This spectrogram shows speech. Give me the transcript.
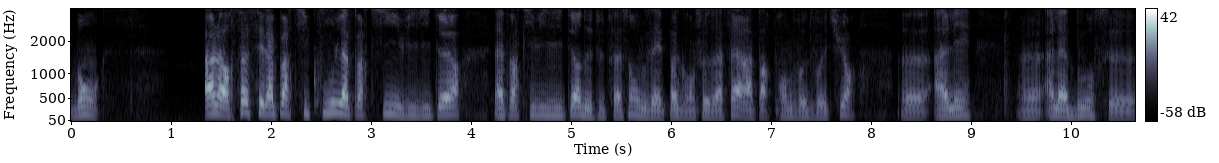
Bon, alors ça c'est la partie cool, la partie visiteur. La partie visiteur, de toute façon, vous n'avez pas grand-chose à faire à part prendre votre voiture, euh, aller euh, à la bourse euh,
